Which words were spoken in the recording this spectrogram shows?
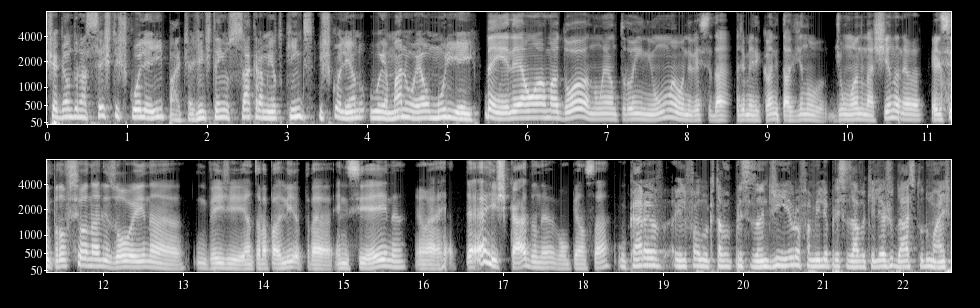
Chegando na sexta escolha aí, Paty, a gente tem o Sacramento Kings escolhendo o Emmanuel Murier. Bem, ele é um armador, não entrou em nenhuma universidade americana e tá vindo de um ano na China, né? Ele se profissionalizou aí na, em vez de entrar pra, li- pra NCAA, né? É, é arriscado, né? Vamos pensar. O cara, ele falou que tava precisando de dinheiro, a família precisava que ele ajudasse e tudo mais.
